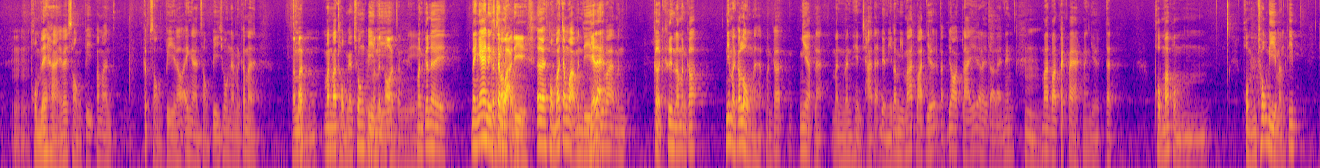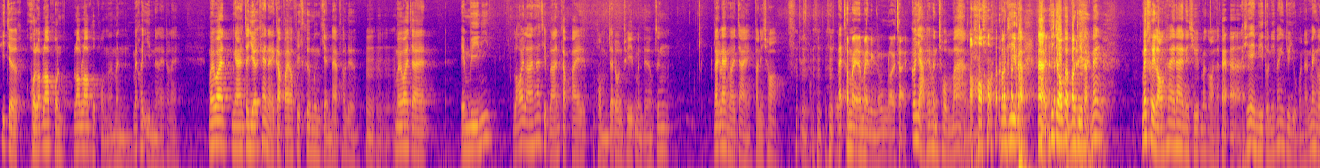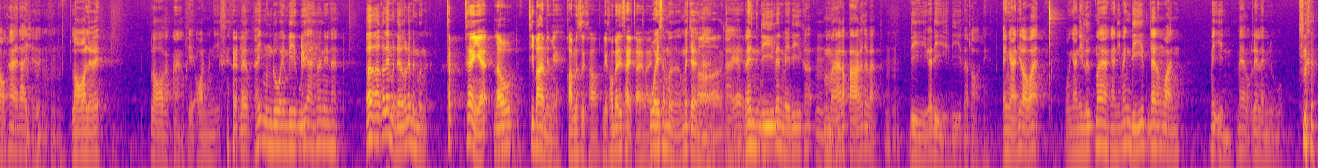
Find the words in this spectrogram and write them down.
ผมเลยหายไปสองปีประมาณ เกือบสองปีแล้วไอ้งานสองปีช่วงนั้นมันก็มา มันมาถมันมาถมกันช่วงปีมันนี้ออนตอนนี้ มันก็เลยในแง่หนึ่งก็สำรับจังหวะผมดี เออ ผมว่าจังหวะมันดีเนี่ยตรแหละงที่ว่ามันเกิดขึ้นแล้วมันก็นี่มันก็ลงนะครับ มันก็เงียบแล้ว มันมันเห็นชัดอะเดี๋ยวนี้เรามีมาตรวัดเยอะแบบยอดไลค์อะไรต่ออะไรแม่งมาตรวัดแปลกๆแม่งเยอะ แต่ผมว่าผม ผมโชคดีมั้งที่ที่เจอคนรอบๆคนรอบๆตัวผมอะมันไม่ค่อยอินอะไรเท่าไหร่ ไม่ว่างานจะเยอะแค่ไหนกลับไปออฟฟิศคือมึงเขียนแบบเท่าเดิมอืมอืมอืมไม่ว่าจะ MV นี่ร้อยล้านห้าสิบล้านกลับไป ผมจะโดนทรีตเหมือนเดิม ซึ่งแรก ๆ น้อยใจตอนนี้ชอบและทำไมทำไมถึงต้องน้อยใจ ก็อยากให้มันชมบ้างอ๋อบางทีแบบอะพี่โจ๊กแบบบางทีแบบแม่ง ไม่เคยร้องไห้ได้ในชีวิตมาก่อนแล้วแบบอ่าอ่าไอ้เช่เอ็มีตัวนี้แม่งอยู่ๆวันนั้นแม่งร้องไห้ได้เฉยรอเลย รอแบบอ่าโอเคออนวันนี้ เริ่มเฮ้ยมึงดู MV กูยังนั่นนี่นั่น เออเออก็เล่นเหมือนเดิมก็เล่นเป็นมึงอะถ้าถ้าอย่างเงี้ยแล้วที่บ้านเป็นไง ความรู้สึกเขาหรือเขาไม่ได้ใส่ใจอะไรอวยเสมอเมื่อเจองานอ๋อโอเคใช่เล่นดีเล่นไม่ดีก็มาม้ากับป้าก็จะแบบดีก็ดีดีตลอดเลยไองานที่เราว่าโอ้ยงานนี้ลึกมากงานนี้แม่งดีฟได้รางวัลไม่อินแม่บอกเล่นอะไรไม่รู้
